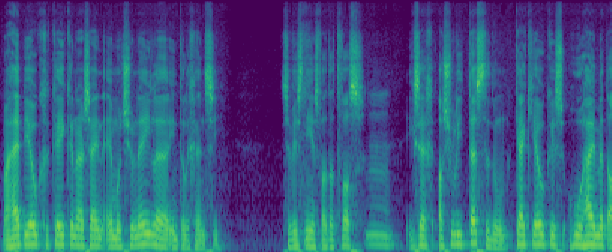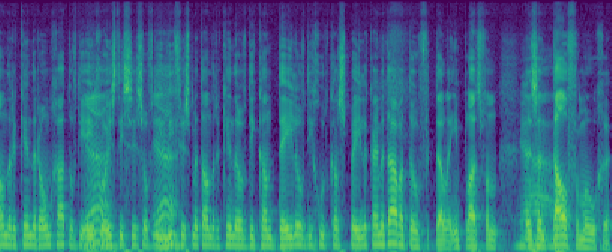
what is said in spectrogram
Maar heb je ook gekeken naar zijn emotionele intelligentie? Ze wist niet eens wat dat was. Mm. Ik zeg, als jullie testen doen, kijk je ook eens hoe hij met andere kinderen omgaat. Of die egoïstisch is, of die lief is met andere kinderen, of die kan delen, of die goed kan spelen. Kan je me daar wat over vertellen, in plaats van ja. zijn taalvermogen.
